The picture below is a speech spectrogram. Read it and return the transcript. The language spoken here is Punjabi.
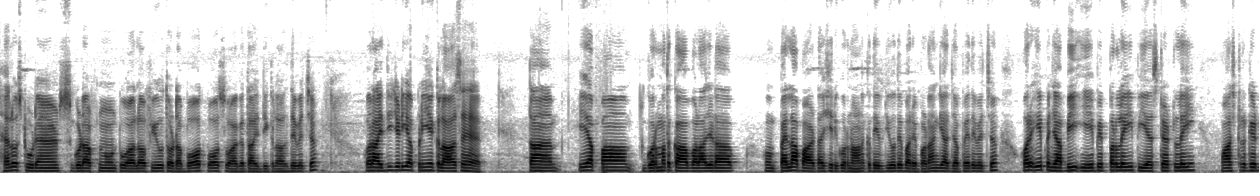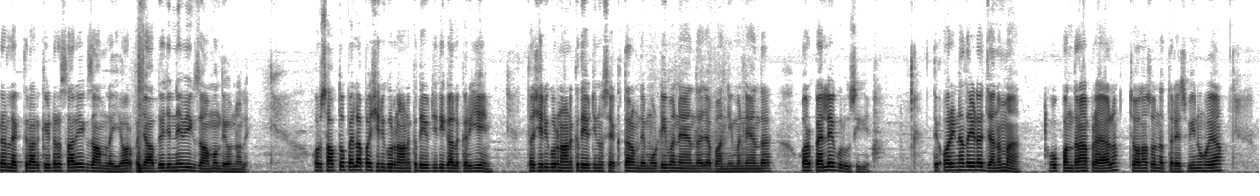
Hello students good afternoon to all of you ਤੁਹਾਡਾ ਬਹੁਤ-ਬਹੁਤ ਸਵਾਗਤ ਹੈ ਅੱਜ ਦੀ ਕਲਾਸ ਦੇ ਵਿੱਚ। ਔਰ ਅੱਜ ਦੀ ਜਿਹੜੀ ਆਪਣੀ ਇਹ ਕਲਾਸ ਹੈ, ਤਾਂ ਇਹ ਆਪਾਂ ਗੁਰਮਤਿ ਕਾਵ ਵਾਲਾ ਜਿਹੜਾ ਪਹਿਲਾ ਪਾਰਟ ਹੈ ਸ਼੍ਰੀ ਗੁਰੂ ਨਾਨਕ ਦੇਵ ਜੀ ਉਹਦੇ ਬਾਰੇ ਪੜਾਂਗੇ ਅੱਜ ਆਪਾਂ ਇਹਦੇ ਵਿੱਚ। ਔਰ ਇਹ ਪੰਜਾਬੀ ਏ ਪੇਪਰ ਲਈ ਪੀਐਸ ਟੈਟ ਲਈ ਮਾਸਟਰ ਕੇਡਰ ਲੈਕਚਰਰ ਕੇਡਰ ਸਾਰੇ ਐਗਜ਼ਾਮ ਲਈ ਔਰ ਪੰਜਾਬ ਦੇ ਜਿੰਨੇ ਵੀ ਐਗਜ਼ਾਮ ਹੁੰਦੇ ਉਹਨਾਂ ਲਈ। ਔਰ ਸਭ ਤੋਂ ਪਹਿਲਾਂ ਆਪਾਂ ਸ਼੍ਰੀ ਗੁਰੂ ਨਾਨਕ ਦੇਵ ਜੀ ਦੀ ਗੱਲ ਕਰੀਏ ਤਾਂ ਸ਼੍ਰੀ ਗੁਰੂ ਨਾਨਕ ਦੇਵ ਜੀ ਨੂੰ ਸਿੱਖ ਧਰਮ ਦੇ ਮੋਢੀ ਮੰਨਿਆ ਜਾਂਦਾ ਜਾਂ ਬਾਨੀ ਮੰਨਿਆ ਜਾਂਦਾ ਔਰ ਪਹਿਲੇ ਗੁਰੂ ਸੀਗੇ। ਤੇ ਔਰ ਇਹਨਾਂ ਦਾ ਜਿਹੜਾ ਜਨਮ ਆ, ਉਹ 15 ਅਪ੍ਰੈਲ 1469 ਈਸਵੀ ਨੂੰ ਹੋਇਆ।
